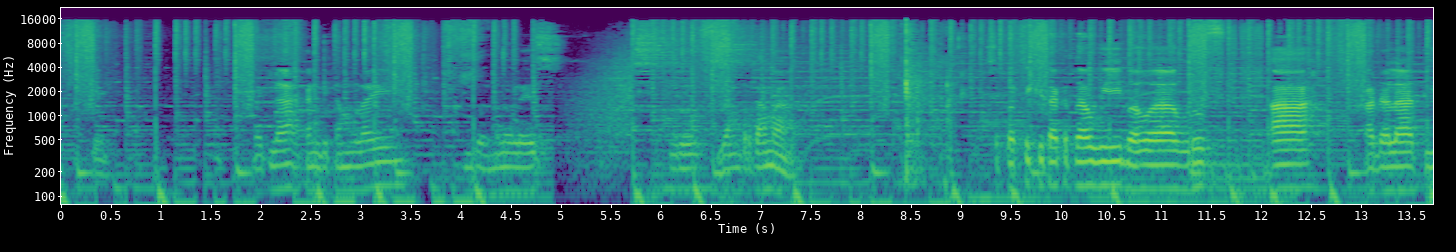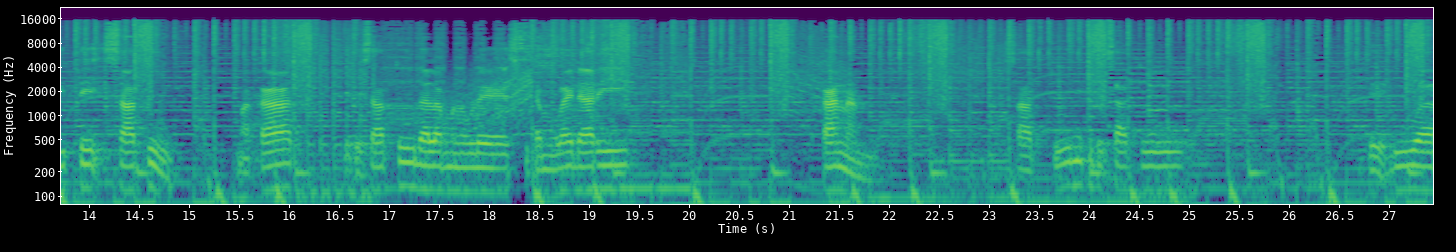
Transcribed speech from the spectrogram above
Oke. baiklah akan kita mulai untuk menulis huruf yang pertama. Seperti kita ketahui bahwa huruf A adalah titik satu maka titik satu dalam menulis kita mulai dari kanan. Satu ini titik satu. Titik dua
